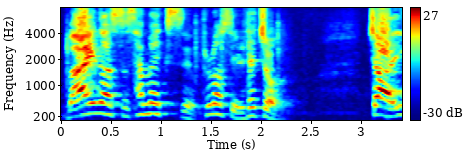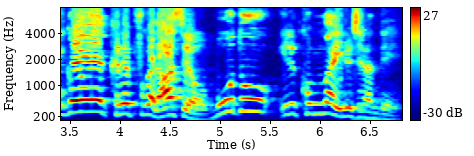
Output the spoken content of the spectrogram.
마이너스 3x 플러스 1 됐죠? 자, 이거의 그래프가 나왔어요. 모두 1,1을 지난데.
